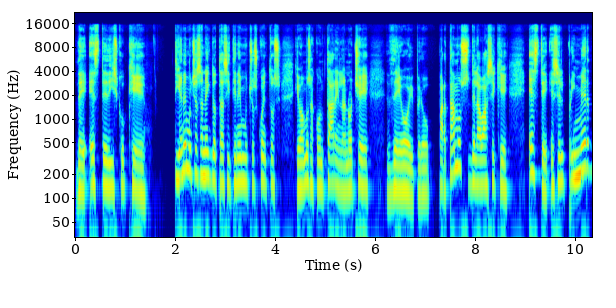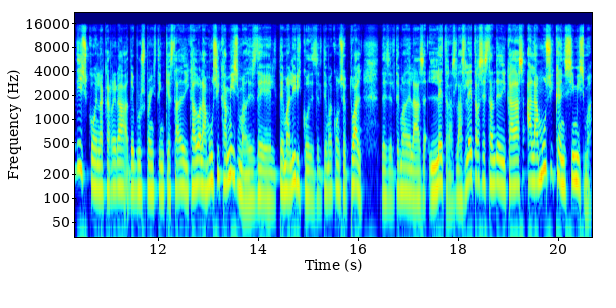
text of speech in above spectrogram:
de este disco que tiene muchas anécdotas y tiene muchos cuentos que vamos a contar en la noche de hoy, pero partamos de la base que este es el primer disco en la carrera de Bruce Springsteen que está dedicado a la música misma, desde el tema lírico, desde el tema conceptual, desde el tema de las letras. Las letras están dedicadas a la música en sí misma,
